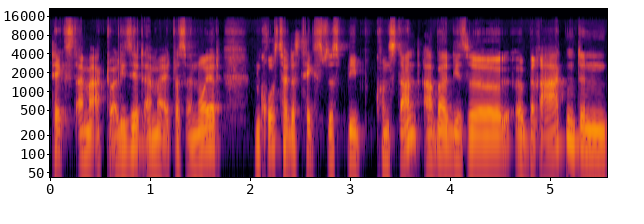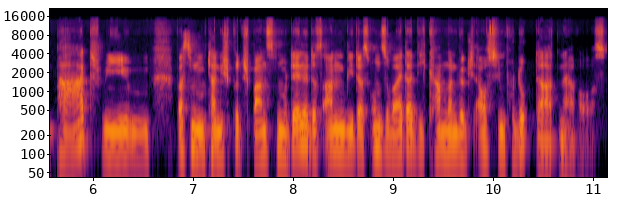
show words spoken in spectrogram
Text einmal aktualisiert, einmal etwas erneuert. Ein Großteil des Textes blieb konstant, aber diese äh, beratenden Part, wie, was sind momentan die spannendsten Modelle das an, wie das und so weiter, die kamen dann wirklich aus den Produktdaten heraus.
